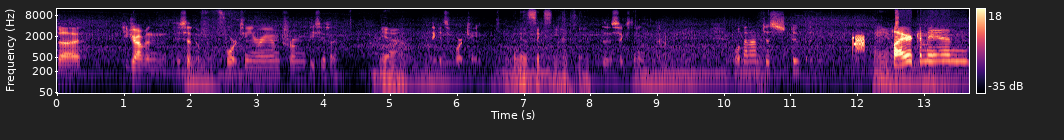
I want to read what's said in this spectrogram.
the. You driving? You said the 14 Ram from BCSF? Yeah. I think it's a 14. I think it's 16 actually. Is it a 16? No. Well, then I'm just stupid. Damn. Fire command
